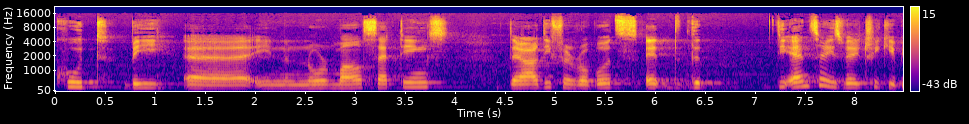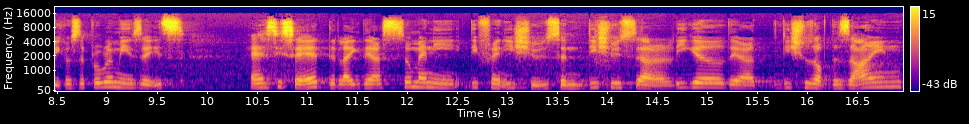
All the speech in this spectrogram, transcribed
could be uh, in normal settings. There are different robots. It, the, the answer is very tricky because the problem is it's as he said, like there are so many different issues, and issues are legal, there are issues of design,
